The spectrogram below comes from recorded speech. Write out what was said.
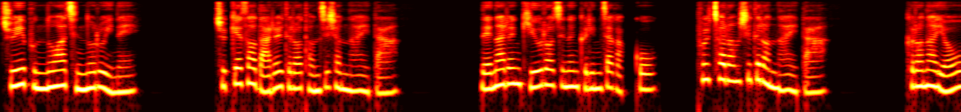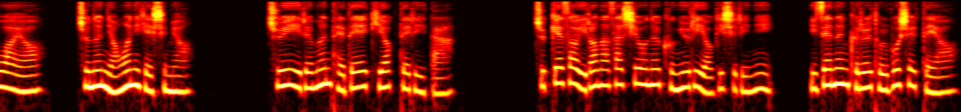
주의 분노와 진노로 인해 주께서 나를 들어 던지셨나이다. 내 날은 기울어지는 그림자 같고 풀처럼 시들었나이다. 그러나 여호와여 주는 영원히 계시며 주의 이름은 대대에 기억되리이다. 주께서 일어나사 시온을 긍휼히 여기시리니 이제는 그를 돌보실 때여.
